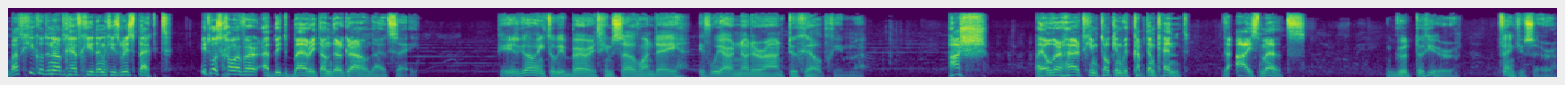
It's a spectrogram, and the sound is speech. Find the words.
but he could not have hidden his respect. It was, however, a bit buried underground, I'd say. He's going to be buried himself one day if we are not around to help him. Hush! I overheard him talking with Captain Kent. The ice melts. Good to hear. Thank you, sir.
